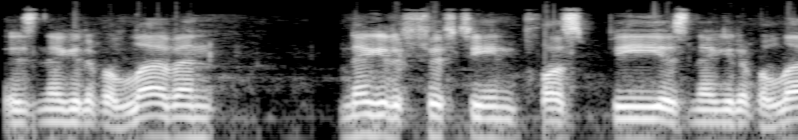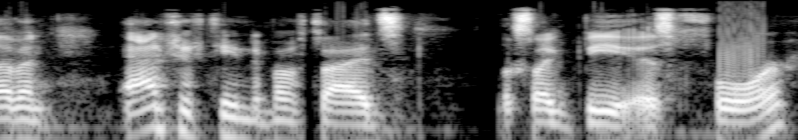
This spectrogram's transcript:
is negative 11. Negative 15 plus B is negative 11. Add 15 to both sides. Looks like B is 4.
